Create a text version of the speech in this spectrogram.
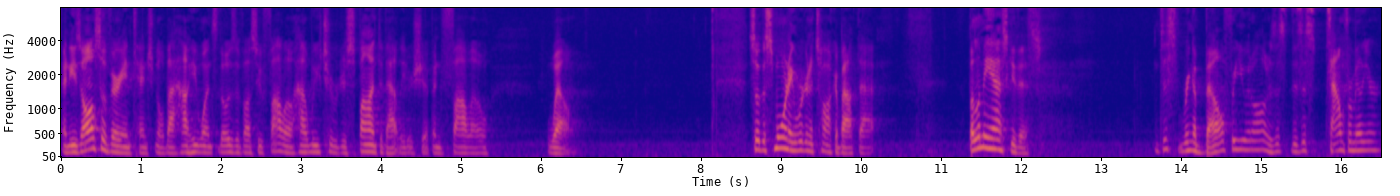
And he's also very intentional about how he wants those of us who follow, how we should respond to that leadership and follow well. So this morning, we're going to talk about that. But let me ask you this Does this ring a bell for you at all? Does this, does this sound familiar?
